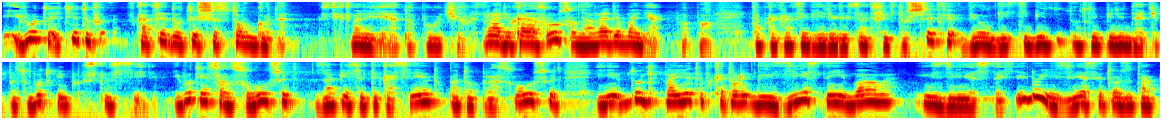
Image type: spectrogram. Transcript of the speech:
И вот где-то в конце 2006 года стихотворение одно получилось. Радио, когда слушал, на радио «Маяк» попал. Там как раз Евгений Александрович Евтушенко вел 10-минутные передачи по субботам и по воскресеньям. И вот я стал слушать, записывать на кассету, потом прослушивать. И многих поэтов, которые неизвестны и мало известных. И, ну, известные тоже там.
